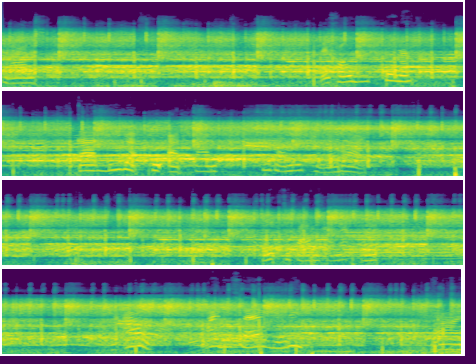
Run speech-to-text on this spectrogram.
ช้าแล้วแต่เขาดิฟด้วยนะ การดิฟอะคืออัดตามที่ทำให้แข็งไม่ได้เฮ้ยจะตามทันแล้วเฮ้ยอ้าวไม่โดนแซงเดี๋ยวดิตาย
